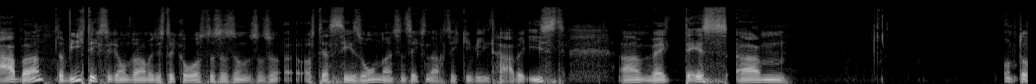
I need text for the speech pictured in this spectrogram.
Aber der wichtigste Grund, warum ich das Trikot aus so- aus der Saison 1986 gewählt habe, ist, ähm, weil das ähm, und da,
